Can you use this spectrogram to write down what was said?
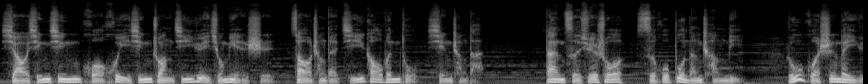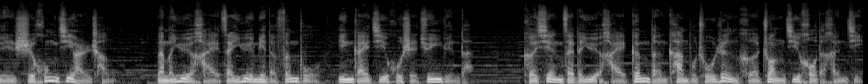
小行星或彗星撞击月球面时造成的极高温度形成的。但此学说似乎不能成立。如果是内陨石轰击而成，那么月海在月面的分布应该几乎是均匀的。可现在的月海根本看不出任何撞击后的痕迹。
